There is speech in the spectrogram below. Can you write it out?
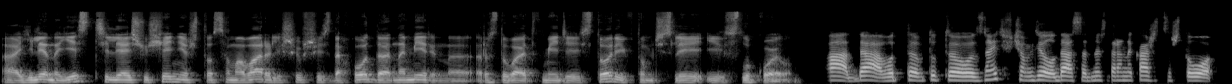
А, Елена, есть ли ощущение, что самовары, лишившись дохода, намеренно раздувают в медиа истории, в том числе и с Лукойлом? А, да, вот э, тут, э, знаете, в чем дело? Да, с одной стороны, кажется, что,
